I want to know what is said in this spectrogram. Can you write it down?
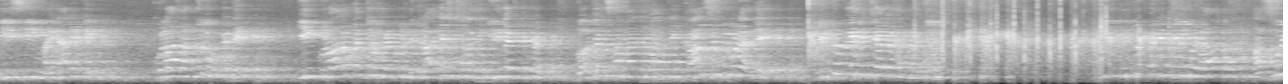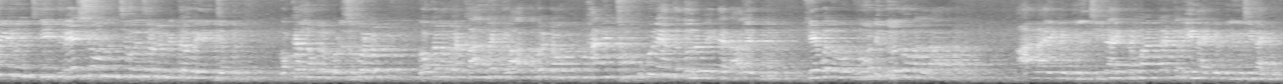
బీసీ మైనారిటీ కులాలందరూ ఒకటే. ఈ కులాల మధ్య ఉన్నటువంటి రాజేష్ చాలా విధిగా చెప్పాడు. బహుజన సమాజ్ పార్టీ కాన్సెప్ట్ కూడా అదే. విప్లవీరించారు మన మధ్య కూడా అసూయ నుంచి ద్వేషం నుంచి వచ్చిన విప్లవీరించం ఒకరినొకరు పొడుచుకోవడం ఒకరినొకరు కాల్పెట్టి రాకపోవటం కానీ చెప్పుకునేంత దూరం అయితే రాలేదు. కేవలం నోటి దురద వల్ల ఆ నాయకుడి గురించి నాయకుడు మాట్లాడటం ఈ నాయకుడి గురించి నాయకుడు.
